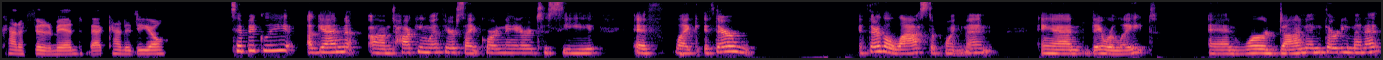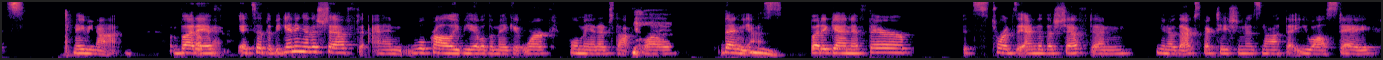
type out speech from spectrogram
kind of fit them in, that kind of deal. typically, again, um, talking with your site coordinator to see if like, if they're, if they're the last appointment and they were late and we're done in thirty minutes, maybe not. But if it's at the beginning of the shift and we'll probably be able to make it work, we'll manage that flow, then mm-hmm. yes. But again, if they're, it's towards the end of the shift and, you know, the expectation is not that you all stay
